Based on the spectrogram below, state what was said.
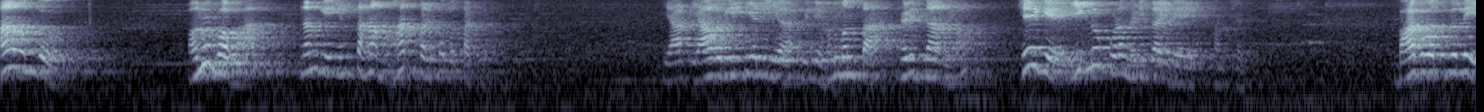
ಆ ಒಂದು ಅನುಭವ ನಮಗೆ ಇಂತಹ ಮಹತ್ವದಿಂದ ಗೊತ್ತಾಗ್ತದೆ. ಯಾ, ಯಾವ ರೀತಿಯಲ್ಲಿ ಇಲ್ಲಿ ಹನುಮಂತ ಹೇಳಿದ್ದಾನೋ ಹೇಗೆ ಈಗಲೂ ಕೂಡ ನಡೀತಾ ಇದೆ ಅಂತ ಹೇಳಿ. ಭಾಗವತದಲ್ಲಿ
